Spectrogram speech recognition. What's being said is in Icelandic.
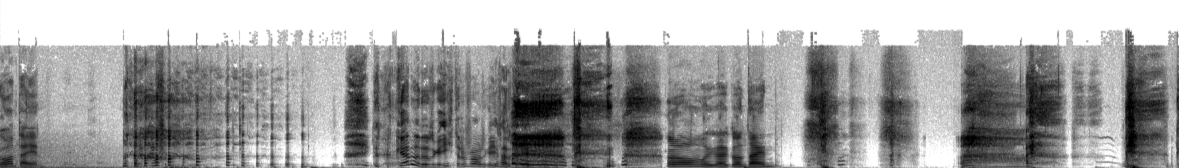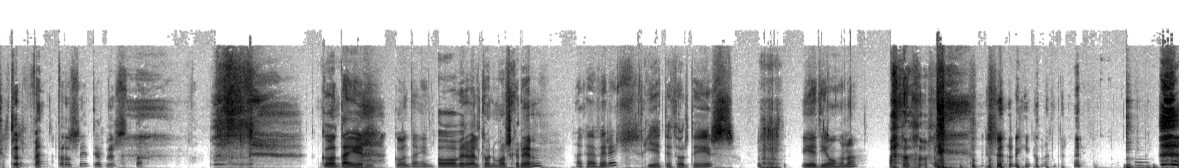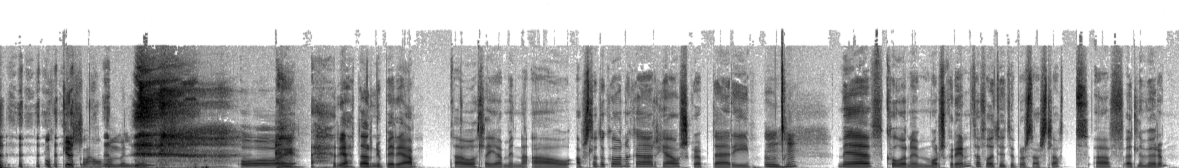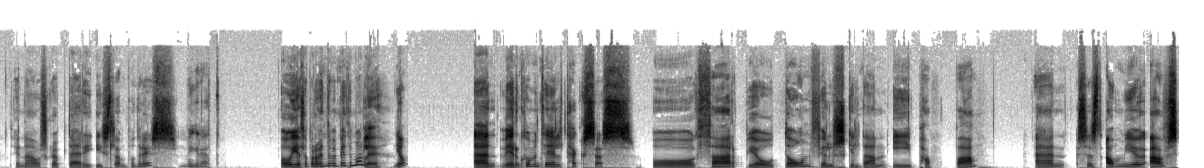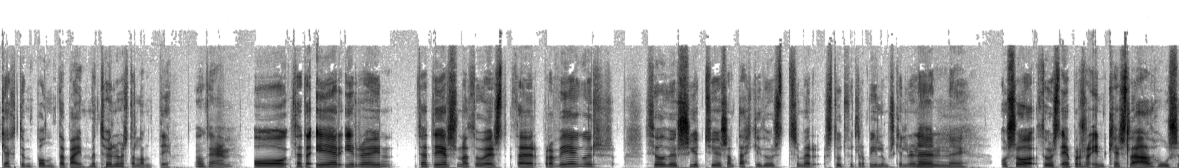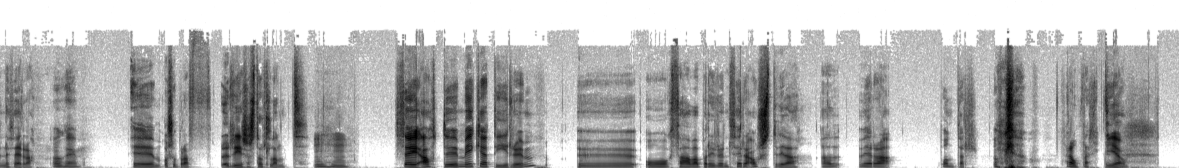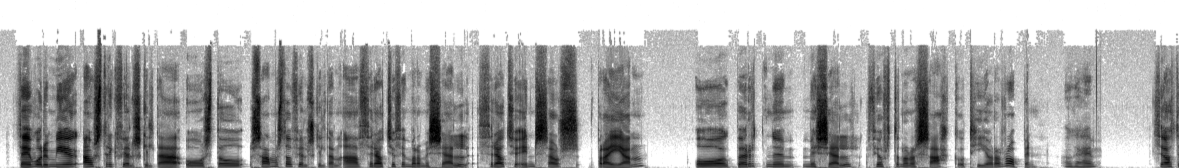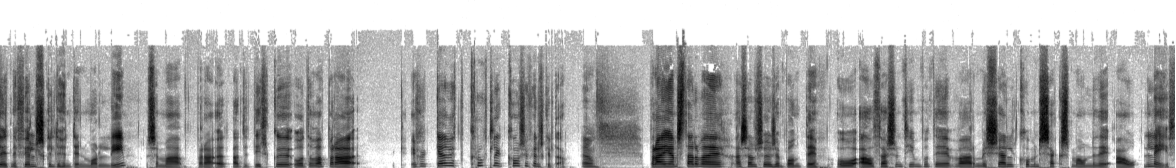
Góðan daginn. Gerður það svona íttur og frá sko, ég þarf þetta ekki. Oh my god, góðan daginn. Það er spennt bara að sitja og hlusta. Góðan daginn Góðan daginn. og verið velkomin í Mórskurinn. Takk að fyrir. Ég heiti Þórdís. Ég heiti Jóhanna. Sorry, Jóhanna. Ókjör hlána með mér. Og rétt árinu byrja, þá ætla ég að minna á afslátukóðun okkar hjá Scrub Daddy Mm -hmm. með kóðunum Mórskurinn. Það fóði 20% afslátt af öllum vörum inn á scrubdaddyisland.is. Mikið rétt. Og ég ætla bara að vinda með í máli. Já. En við erum komin til Texas og þar bjó Dón fjölskyldan í Pampa en semst á mjög afskektum bóndabæ með tölverta landi. Ok. Og þetta er í raun, þetta er svona, þú veist, það er bara vegur, þjóðvegur 70 samt ekki, þú veist, sem er stúdfullra bílum, skilur. Nei, nei. Og svo, þú veist, er bara svona innkessla að húsinu þeirra. Ok. Um, og svo bara risastórt land. Mm Þau áttu mikið að dýrum uh, og það var bara í raun þeirra ástriða að vera bóndar. Ok. Frábært. Já. Þau voru mjög ástrygg fjölskylda og stóð, samastóð fjölskyldan af 35 ára Michelle, 31 árs Brian og börnum Michelle, 14 ára Zack og 10 ára Robin. Ok. Þau áttu einni fjölskylduhundin Molly sem að bara allir dyrku og það var bara eitthvað geðvitt krútleg kósi fjölskylda. Já. Brian starfaði að sjálfsögðu sem bóndi og á þessum tímpúti var Michelle komin sex mánuði á leið.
